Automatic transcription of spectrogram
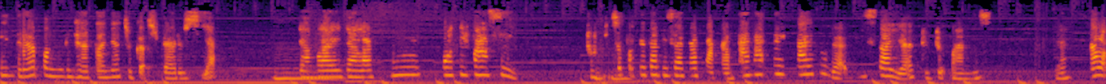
indera penglihatannya juga sudah harus siap. Hmm. Yang lainnya lagi motivasi. Hmm. Seperti tadi saya katakan, anak TK itu nggak bisa ya duduk manis. Ya. Kalau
